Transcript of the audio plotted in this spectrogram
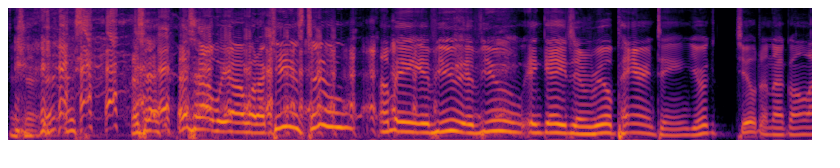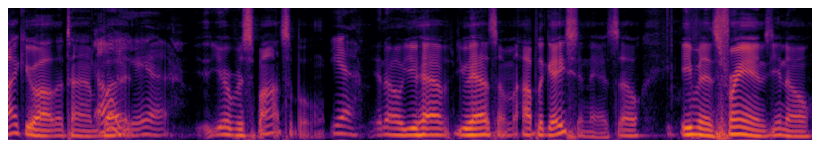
That's how, that's, that's, how, that's how we are with our kids too. I mean, if you if you engage in real parenting, your children are gonna like you all the time. Oh but yeah. you're responsible. Yeah. You know, you have you have some obligation there. So even as friends, you know,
